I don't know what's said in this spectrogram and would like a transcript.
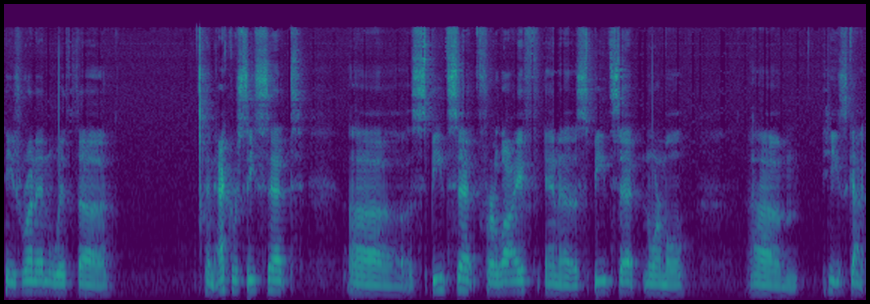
He's running with uh, an accuracy set, uh, speed set for life, and a speed set normal. Um, he's got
